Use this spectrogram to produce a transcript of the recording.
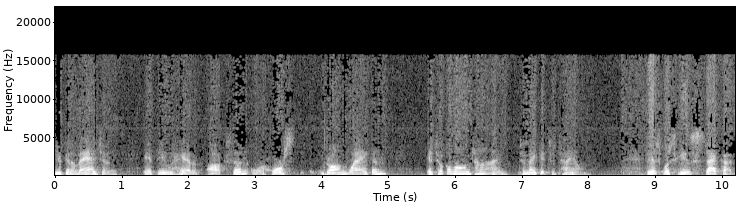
you can imagine if you had an oxen or horse-drawn wagon, it took a long time to make it to town. This was his second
